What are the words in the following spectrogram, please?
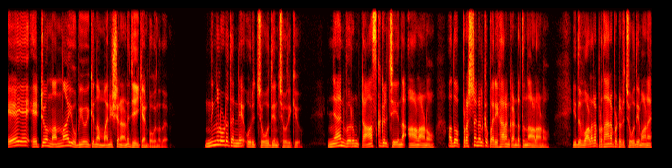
എ ഏറ്റവും നന്നായി ഉപയോഗിക്കുന്ന മനുഷ്യനാണ് ജയിക്കാൻ പോകുന്നത്. നിങ്ങളോട് തന്നെ ഒരു ചോദ്യം ചോദിക്കൂ. ഞാൻ വെറും ടാസ്കുകൾ ചെയ്യുന്ന ആളാണോ? അതോ പ്രശ്നങ്ങൾക്ക് പരിഹാരം കണ്ടെത്തുന്ന ആളാണോ? ഇത് വളരെ പ്രധാനപ്പെട്ട ഒരു ചോദ്യമാണ്.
